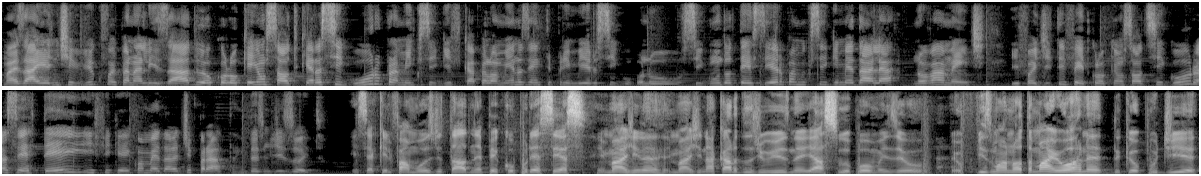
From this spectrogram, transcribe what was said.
Mas aí a gente viu que foi penalizado, eu coloquei um salto que era seguro para mim conseguir ficar pelo menos entre primeiro no segundo ou terceiro para mim conseguir medalhar novamente. E foi dito e feito, coloquei um salto seguro, acertei e fiquei com a medalha de prata em 2018. Esse é aquele famoso ditado, né? Pecou por excesso. Imagina, imagina a cara dos juízes, né? E a sua, pô, mas eu, eu fiz uma nota maior, né? Do que eu podia.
